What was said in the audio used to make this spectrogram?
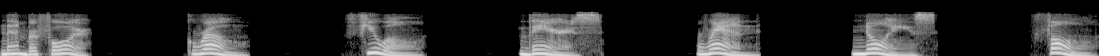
Number 4. Grow. Fuel. Theirs. Ran. Noise. Full.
